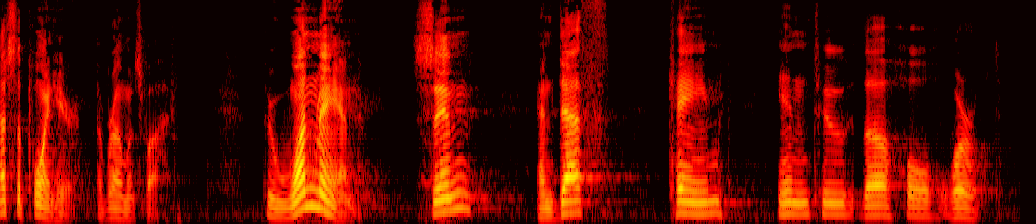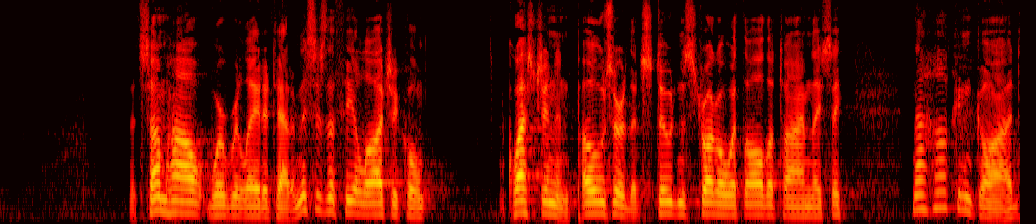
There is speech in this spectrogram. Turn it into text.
That's the point here of Romans 5. Through one man, sin and death came into the whole world. That somehow we're related to Adam. This is the theological question and poser that students struggle with all the time. They say, now, how can God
